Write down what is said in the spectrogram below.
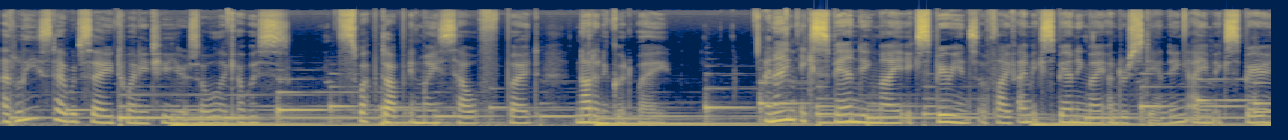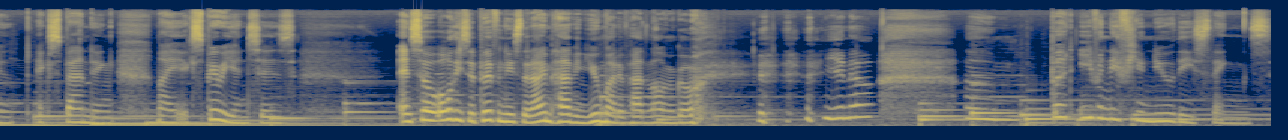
at least I would say 22 years old. Like I was swept up in myself, but not in a good way. And I'm expanding my experience of life. I'm expanding my understanding. I am expanding my experiences. And so, all these epiphanies that I'm having, you might have had long ago. you know? Um, but even if you knew these things,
